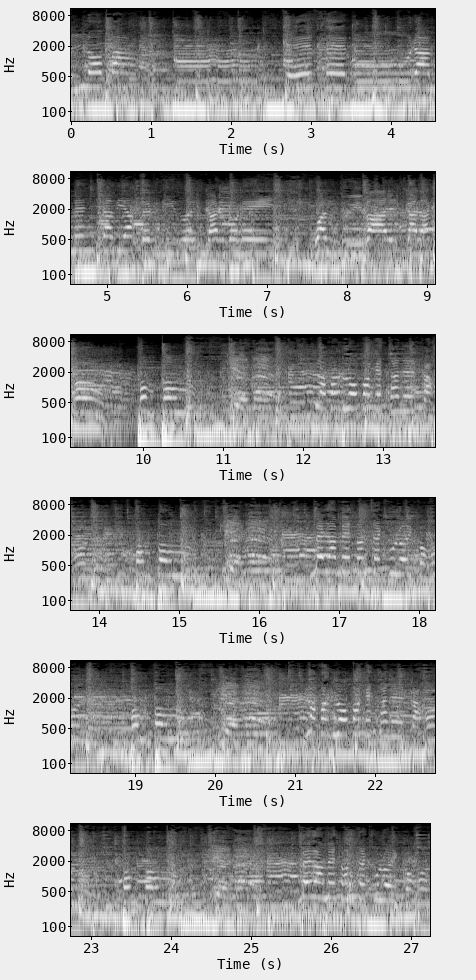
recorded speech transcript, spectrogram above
falopa que seguramente había perdido el carbonate cuando iba al calacón. Pom pom, ¿quién es? La farlopa que está en el cajón. Pom pom, ¿quién es? Me la meto entre culo y cojón. Pom pom, ¿quién es? La farlopa que está en el cajón. Pom pom, ¿quién es? Me la meto entre culo y cojón.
